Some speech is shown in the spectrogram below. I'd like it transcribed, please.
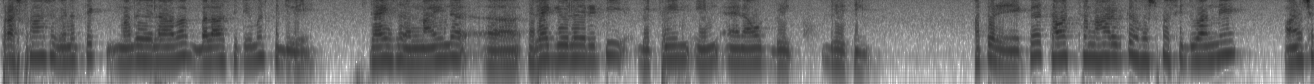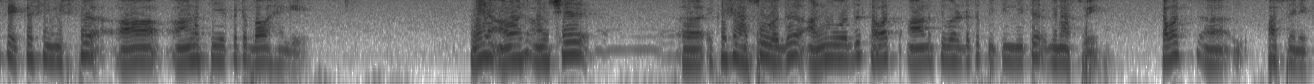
ප්‍රශ්වාස වෙනතෙක් මද වේලාවක් බලා සිටීමට සිදුවේ. there is a minor uh, irregularity between in and out breathing හතරෙන් එක තවත් සමහර විට හුස්ම සිදුවන්නේ අංශක 120 ආනතියකට බව හැඟේ. මේ අංශ uh, 180ද 90ද තවත් ආනති වලට පිටින් විට වෙනස් වේ. තවත් පස්වෙනි එක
